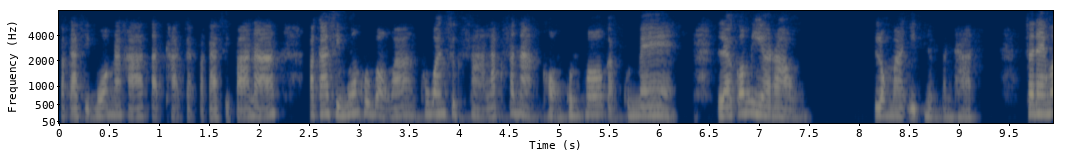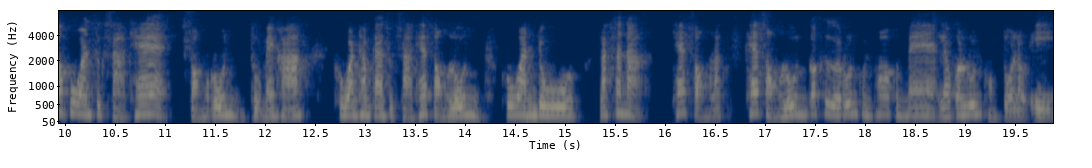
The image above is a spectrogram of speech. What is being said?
ปากกาสีม่วงนะคะ ตัดขาดจา กาสีฟ้านะปากกาสีม่วงครูบอกว่าครูวันศึกษาลักษณะของคุณพ่อกับคุณแม่ แล้วก็มีเราลงมาอีกหนึ่งบรรทัด แสดงว่าครูวันศึกษาแค่สองรุ่นถูกไหมคะครูวันทำการศึกษาแค่สองรุ่นครูวันดูลักษณะแค่สองลักแค่สองรุ่นก็คือรุ่นคุณพ่อคุณแม่ แล้วก็รุ่นของตัวเราเอง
